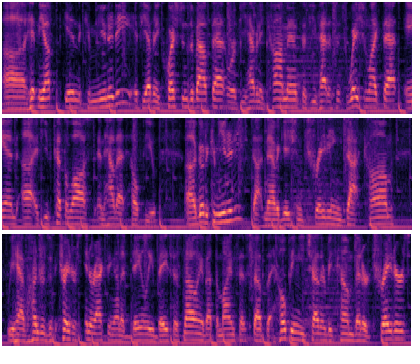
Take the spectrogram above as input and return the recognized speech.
Uh, hit me up in the community if you have any questions about that, or if you have any comments, if you've had a situation like that, and uh, if you've cut the loss and how that helped you. Uh, go to community.navigationtrading.com. We have hundreds of traders interacting on a daily basis, not only about the mindset stuff, but helping each other become better traders.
